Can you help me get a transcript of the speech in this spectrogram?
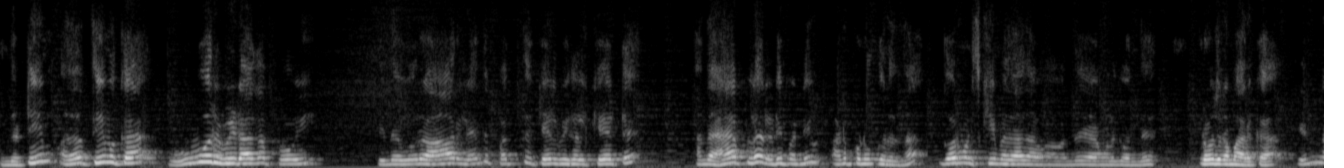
இந்த டீம் அதாவது திமுக ஒவ்வொரு வீடாக போய் இந்த ஒரு ஆறுலேருந்து பத்து கேள்விகள் கேட்டு அந்த ஆப்பில் ரெடி பண்ணி அனுப்பணுங்கிறது தான் கவர்மெண்ட் ஸ்கீம் ஏதாவது அவங்க வந்து அவங்களுக்கு வந்து பிரயோஜனமாக இருக்கா? என்ன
